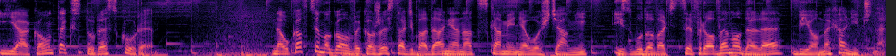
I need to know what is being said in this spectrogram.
i jaką teksturę skóry. Naukowcy mogą wykorzystać badania nad skamieniałościami i zbudować cyfrowe modele biomechaniczne.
